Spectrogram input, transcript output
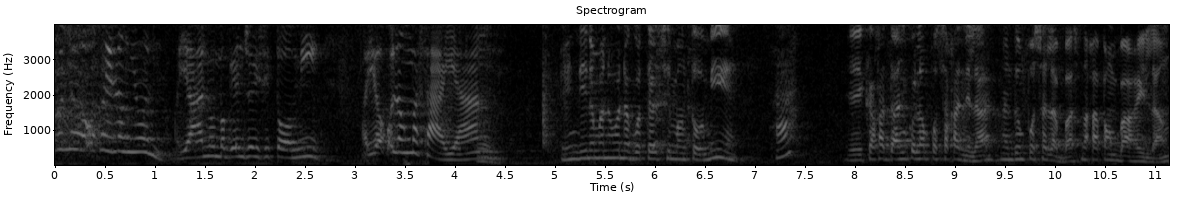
wala. Okay lang yun. Hayaan mo mag-enjoy si Tommy. Ayoko lang masayang. Eh, hindi naman ho nag-hotel si Mang Tommy eh. Ha? Eh, kakadaan ko lang po sa kanila. Nandun po sa labas, nakapangbahay lang.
